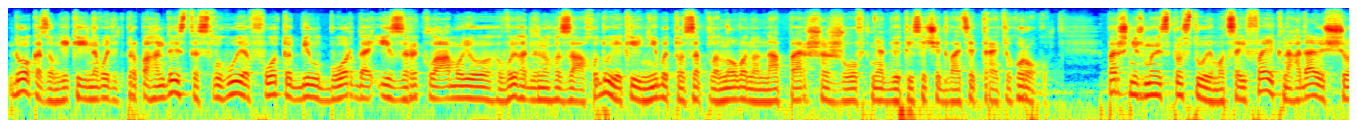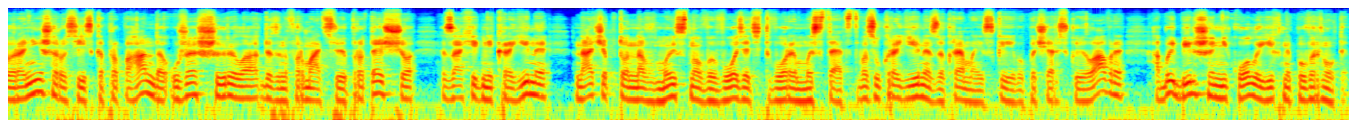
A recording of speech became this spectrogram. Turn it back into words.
Доказом, який наводять пропагандисти, слугує фото білборда із рекламою вигаданого заходу, який нібито заплановано на 1 жовтня 2023 року. Перш ніж ми спростуємо цей фейк, нагадаю, що раніше російська пропаганда уже ширила дезінформацію про те, що західні країни, начебто, навмисно вивозять твори мистецтва з України, зокрема із Києво-Печерської лаври, аби більше ніколи їх не повернути.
